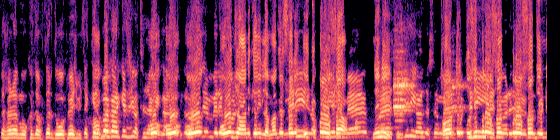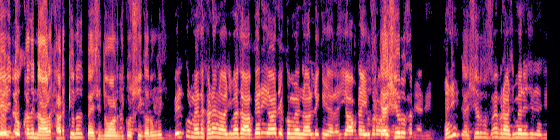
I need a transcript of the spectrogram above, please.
ਤਾਂ ਸਾਡਾ ਮੁੱਖ ਦਫ਼ਤਰ ਦੋ ਫੇਸ ਵਿੱਚ। ਕਿਰਪਾ ਕਰਕੇ ਤੁਸੀਂ ਉੱਥੇ ਜਾ ਕੇ ਗੱਲ ਕਰੋ। ਉਹ- ਜਾਣਕਾਰੀ ਲਵਾਂਗੇ। ਸਰ ਇੱਕ ਭਰੋਸਾ ਨਹੀਂ ਨਹੀਂ। ਸਿੱਧੀ ਗੱਲ ਦੱਸਾਂ ਮੈਂ ਤੁਹਾਡੇ ਕੁਛ ਤੁਸੀਂ ਭਰੋਸਾ ਭਰੋਸਾ ਕੋਈ ਦਿੰਦੇ ਜੀ ਲੋਕਾਂ ਦੇ ਨਾਲ ਖੜ ਕੇ ਉਹਨਾਂ ਦੇ ਪੈਸੇ ਦਿਵਾਉਣ ਦੀ ਕੋਸ਼ਿਸ਼ ਕਰੋਗੇ ਜੀ? ਬਿਲਕੁਲ ਮੈਂ ਤਾਂ ਖੜਾ ਨਾਲ ਜੀ। ਮੈਂ ਤਾਂ ਆਪ ਕਹਿ ਰਹੀ ਆ ਦੇਖੋ ਮੈਂ ਨਾਲ ਲੈ ਕੇ ਜਾ ਰਿਹਾ ਜੀ ਆਪ ਟਾਈਪ ਕਰਵਾ cashier ਹੋ ਸਰ? ਹਾਂਜੀ। ਕੈਸ਼ੀਅਰ ਤੁਸੀਂ? ਮੈਂ ਬ੍ਰਾਂਚ ਮੈਨੇਜਰ ਹਾਂ ਜੀ।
